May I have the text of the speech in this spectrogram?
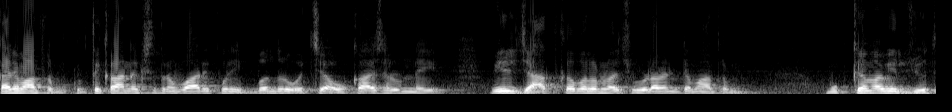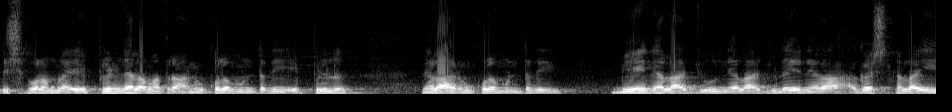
కానీ మాత్రం కృతికా నక్షత్రం వారికి కొన్ని ఇబ్బందులు వచ్చే అవకాశాలు ఉన్నాయి. వీరి జాతక బలంలో చూడాలంటే మాత్రం ముఖ్యంగా వీరి జ్యోతిషపరంలో ఏప్రిల్ నెల మాత్రం అనుకూలం ఉంటుంది. ఏప్రిల్ నెల అనుకూలం ఉంటుంది. మే నెల జూన్ నెల జూలై నెల ఆగస్ట్ నెల ఈ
